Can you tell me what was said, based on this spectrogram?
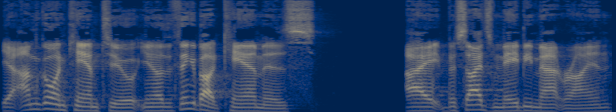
Yeah, I'm going Cam too. You know, the thing about Cam is I besides maybe Matt Ryan,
